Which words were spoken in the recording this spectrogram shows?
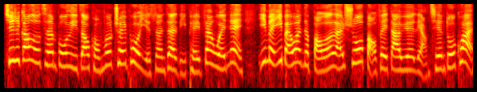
其实高楼层玻璃遭狂风吹破也算在理赔范围内。以每一百万的保额来说，保费大约两千多块。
